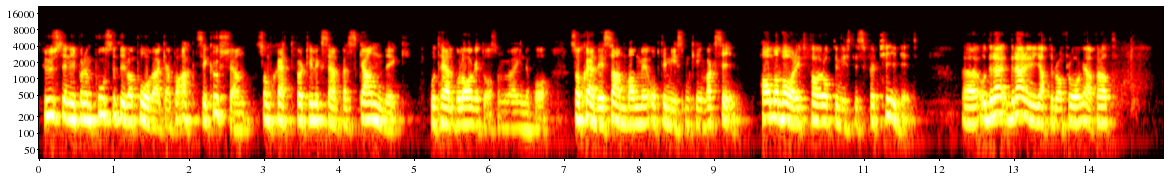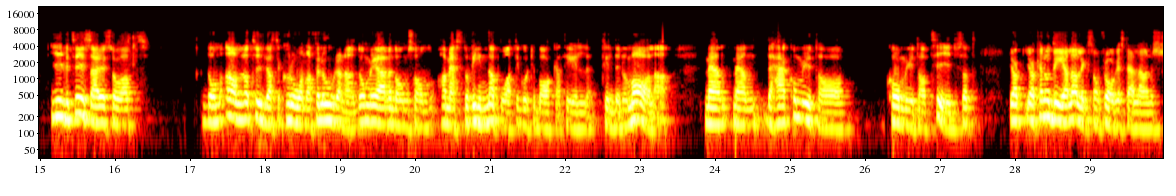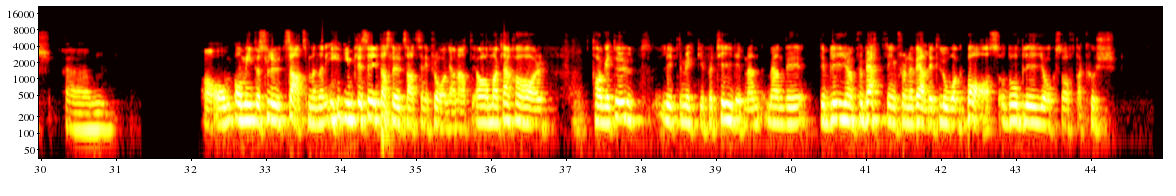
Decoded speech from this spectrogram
Hur ser ni på den positiva påverkan på aktiekursen som skett för till exempel Scandic, hotellbolaget då som vi var inne på, som skedde i samband med optimism kring vaccin? Har man varit för optimistisk för tidigt? Eh, och det där, det där är en jättebra fråga för att givetvis är det så att de allra tydligaste coronaförlorarna, de är även de som har mest att vinna på att det går tillbaka till, till det normala. Men, men det här kommer ju ta, kommer ju ta tid. Så jag, jag kan nog dela liksom frågeställarens um, ja, om, om inte slutsats, men den implicita slutsatsen i frågan att ja, man kanske har tagit ut lite mycket för tidigt, men, men det, det blir ju en förbättring från en väldigt låg bas och då blir ju också ofta kurs,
